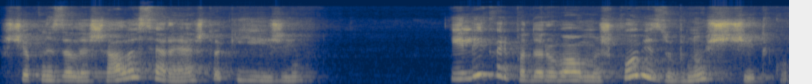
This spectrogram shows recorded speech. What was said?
щоб не залишалося решток їжі. І лікар подарував Мишкові зубну щітку.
